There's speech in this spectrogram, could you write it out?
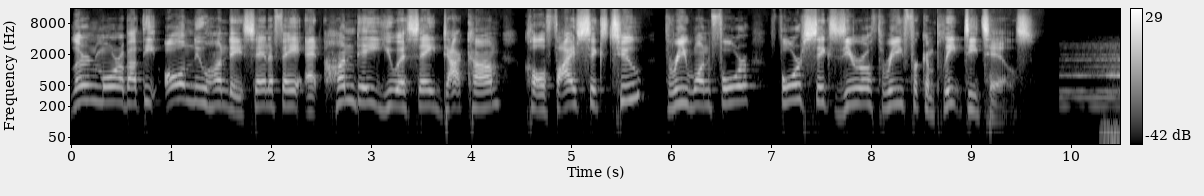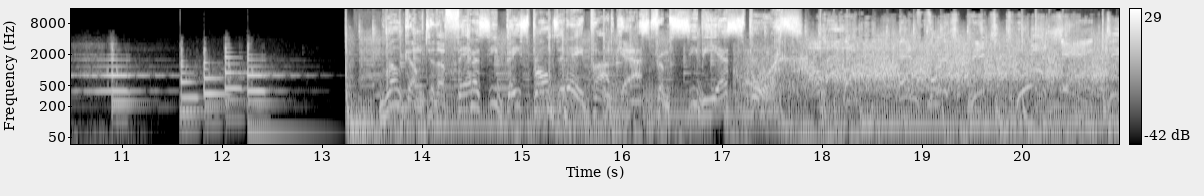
Learn more about the all-new Hyundai Santa Fe at hyundaiusa.com. Call 562-314-4603 for complete details. Welcome to the Fantasy Baseball Today podcast from CBS Sports. And first pitch rushing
